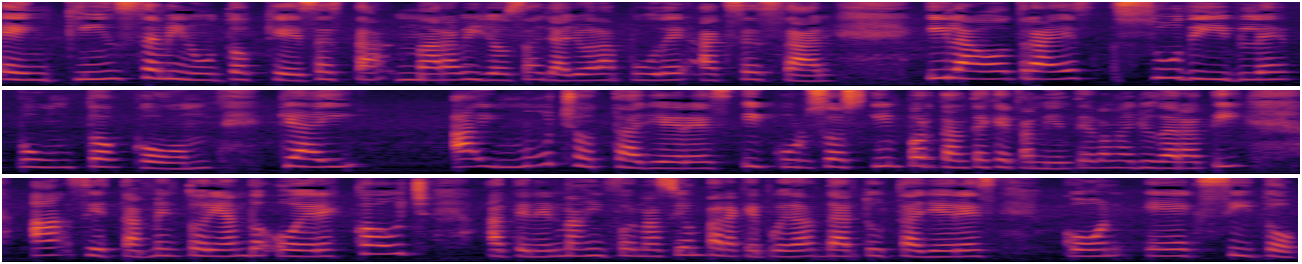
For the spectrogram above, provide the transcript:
en 15 minutos, que esa está maravillosa, ya yo la pude accesar. Y la otra es sudible.com, que ahí hay muchos talleres y cursos importantes que también te van a ayudar a ti a si estás mentoreando o eres coach a tener más información para que puedas dar tus talleres con éxito.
